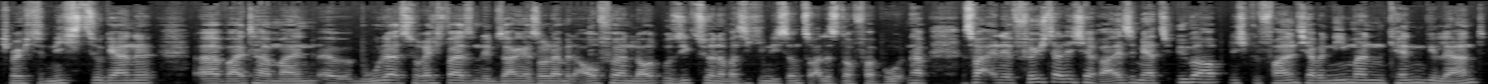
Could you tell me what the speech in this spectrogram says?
Ich möchte nicht so gerne äh, weiter meinen äh, Bruder zurechtweisen und ihm sagen, er soll damit aufhören, laut Musik zu hören, was ich ihm nicht sonst so alles noch verboten habe. Es war eine fürchterliche Reise. Mir hat es überhaupt nicht gefallen. Ich habe niemanden kennengelernt.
